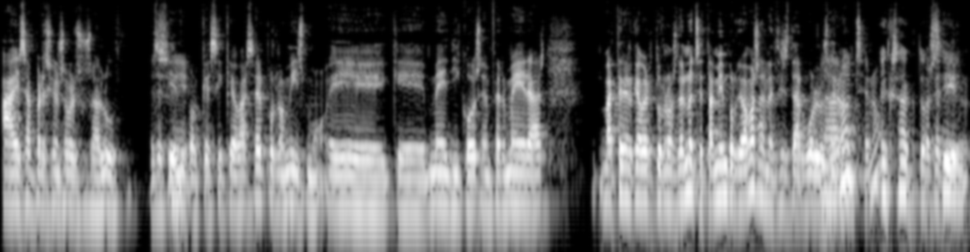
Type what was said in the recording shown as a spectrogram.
a esa presión sobre su salud. Es decir, Sí. porque sí que va a ser pues lo mismo, eh, que médicos, enfermeras, va a tener que haber turnos de noche también porque vamos a necesitar vuelos Claro, de noche, ¿no? Exacto, Es sí. decir,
